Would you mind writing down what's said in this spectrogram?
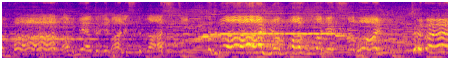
Когда во мне дремали страсти, Когда я мог владеть собой, Тебе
